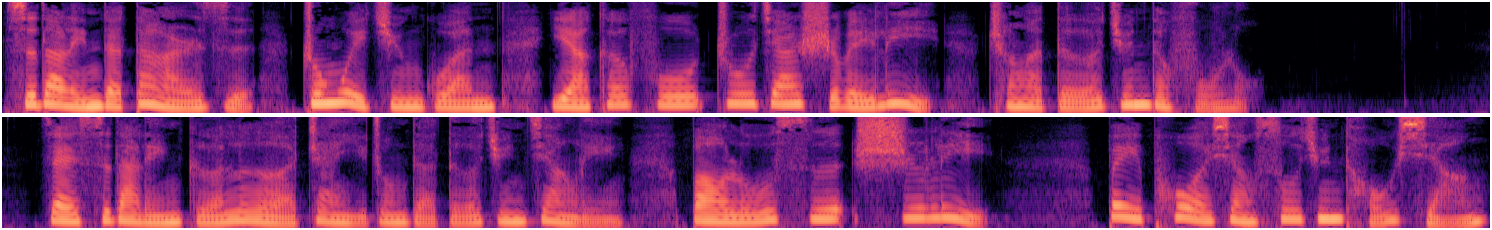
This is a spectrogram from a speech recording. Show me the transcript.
斯大林的大儿子中尉军官雅科夫·朱加什维利成了德军的俘虏。在斯大林格勒战役中的德军将领保卢斯失利，被迫向苏军投降。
